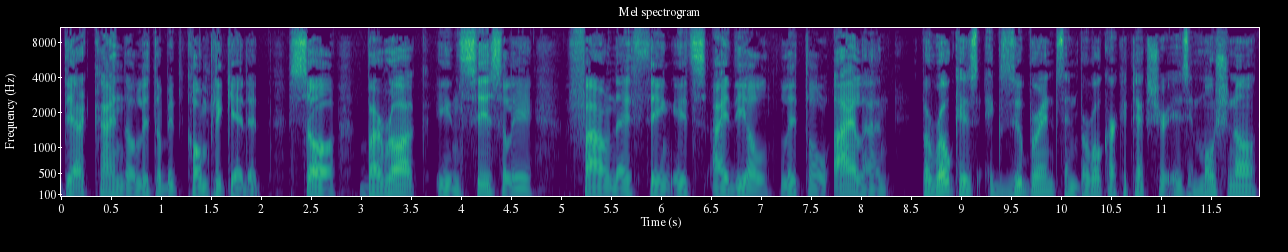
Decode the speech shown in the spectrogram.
they are kind of a little bit complicated. So, Baroque in Sicily found, I think, its ideal little island. Baroque is exuberance, and Baroque architecture is emotional,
